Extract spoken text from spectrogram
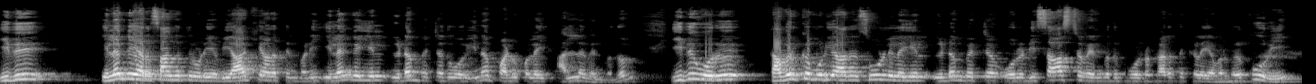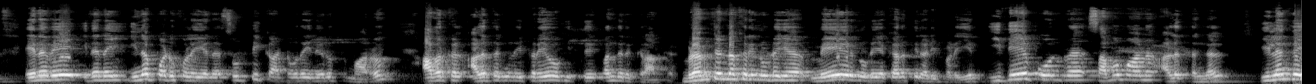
இது இலங்கை அரசாங்கத்தினுடைய வியாக்கியானத்தின்படி இலங்கையில் இடம்பெற்றது ஒரு இனப்படுகொலை அல்லவென்பதும் இது ஒரு தவிர்க்க முடியாத சூழ்நிலையில் இடம்பெற்ற ஒரு டிசாஸ்டர் என்பது போன்ற கருத்துக்களை அவர்கள் கூறி எனவே இதனை இனப்படுகொலை என சுட்டி காட்டுவதை நிறுத்துமாறும் அவர்கள் அழுத்தங்களை பிரயோகித்து வந்திருக்கிறார்கள். பிரம்டன் நகரினுடைய மேயரினுடைய கருத்தின் அடிப்படையில் இதே போன்ற சமமான அழுத்தங்கள் இலங்கை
